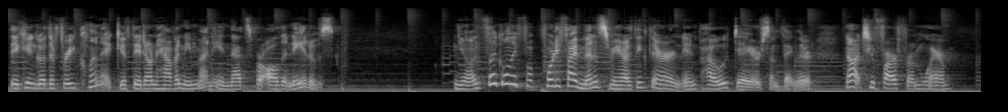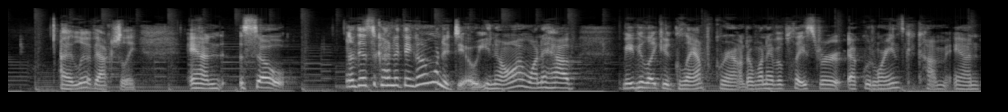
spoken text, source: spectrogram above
they can go to the free clinic if they don't have any money. And that's for all the natives you know, it's like only 45 minutes from here. I think they're in, in Paute or something. They're not too far from where I live, actually. And so and that's the kind of thing I want to do. You know, I want to have maybe like a glamp ground. I want to have a place where Ecuadorians could come and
